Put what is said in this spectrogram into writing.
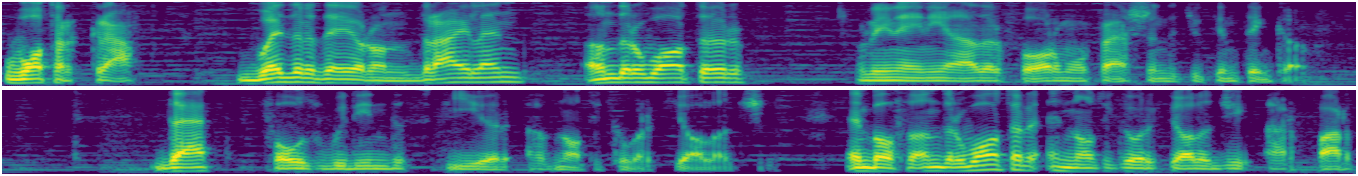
watercraft, whether they are on dry land, underwater, or in any other form or fashion that you can think of. That falls within the sphere of nautical archaeology and both underwater and nautical archaeology are part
